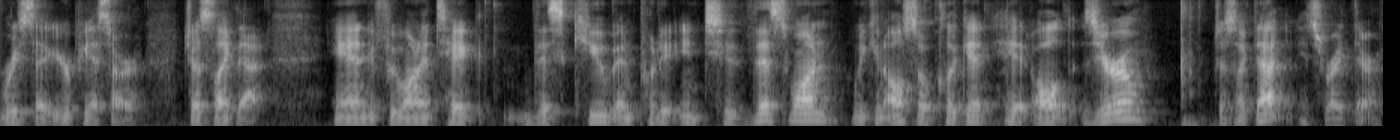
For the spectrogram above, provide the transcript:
reset your PSR, just like that. And if we wanna take this cube and put it into this one, we can also click it, hit Alt zero, just like that, it's right there.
